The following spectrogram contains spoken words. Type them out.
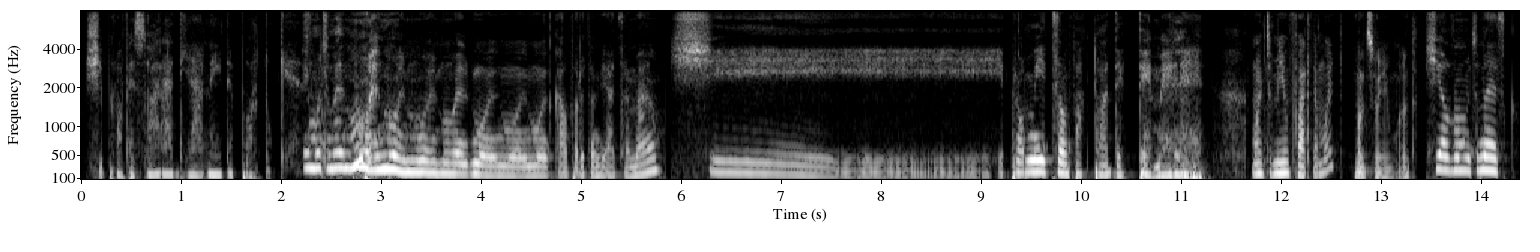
Și profesoara Dianei de portughez. Îi mulțumesc mult, mult, mult, mult, mult, mult, mult că a apărut în viața mea și promit să-mi fac toate temele. Mulțumim foarte mult! Mulțumim mult! Și eu vă mulțumesc!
